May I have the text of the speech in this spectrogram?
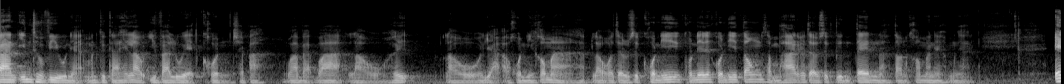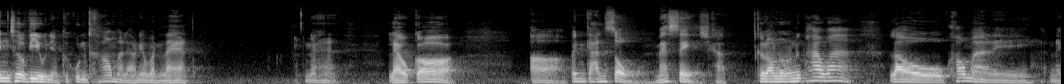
การ interview เนี่ยมันคือการให้เรา evaluate คนใช่ปะว่าแบบว่าเราเฮ้ยเราอยากเอาคนนี้เข้ามาครับเราก็จะรู้สึกคนนี้คนนี้คนที่ต้องสัมภาษณ์ก็จะรู้สึกตื่นเต้นนะตอนเข้ามาในทำงาน interview เนี่ยคือคุณเข้ามาแล้วในวันแรกนะฮะแล้วก็เป็นการส่ง message ครับคือเราลองนึกภาพว่าเราเข้ามาในใน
